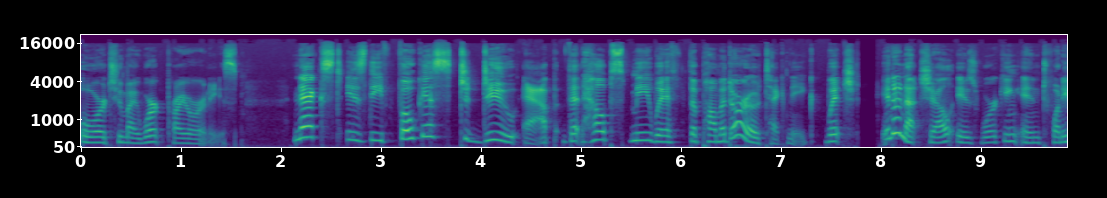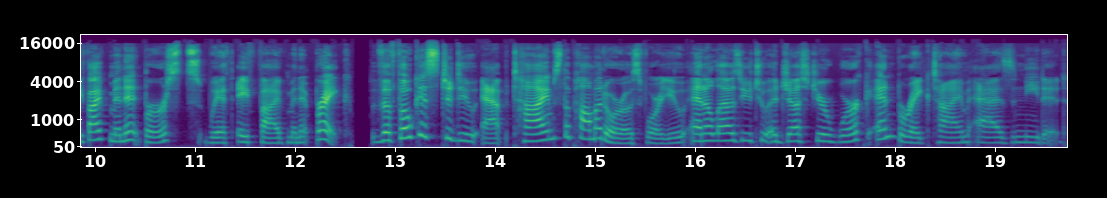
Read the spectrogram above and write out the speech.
or to my work priorities. Next is the Focus to Do app that helps me with the Pomodoro technique, which in a nutshell is working in 25 minute bursts with a 5 minute break. The Focus to Do app times the Pomodoros for you and allows you to adjust your work and break time as needed.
